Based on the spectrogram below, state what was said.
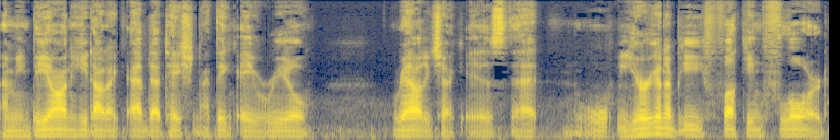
I mean, beyond hedonic adaptation, I think a real reality check is that you're going to be fucking floored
